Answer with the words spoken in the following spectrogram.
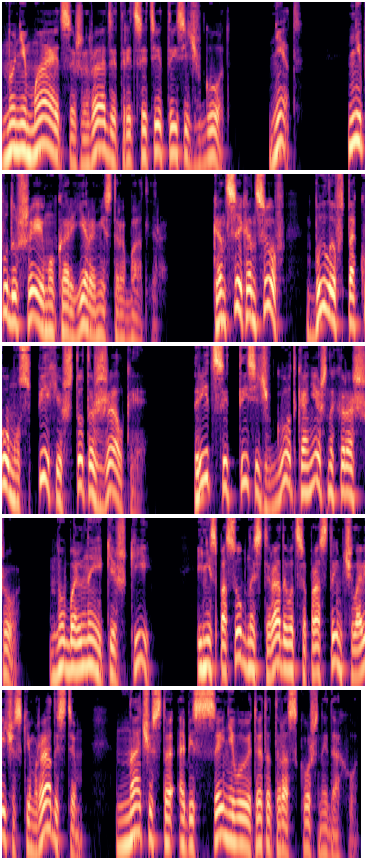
Но не мается же ради тридцати тысяч в год. Нет, не по душе ему карьера мистера Батлера. В конце концов, было в таком успехе что-то жалкое. Тридцать тысяч в год, конечно, хорошо, но больные кишки и неспособность радоваться простым человеческим радостям начисто обесценивают этот роскошный доход.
